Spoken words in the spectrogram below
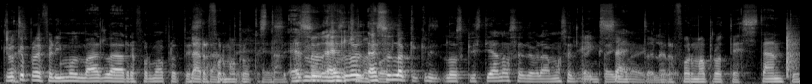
Creo que preferimos más la reforma protestante. La reforma protestante. Es- Eso, Es lo, mejor. eso es lo que los cristianos celebramos el 31 de Exacto, la reforma protestante.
